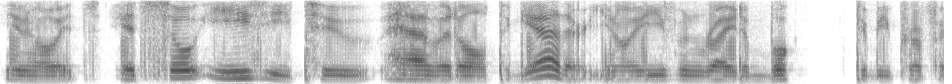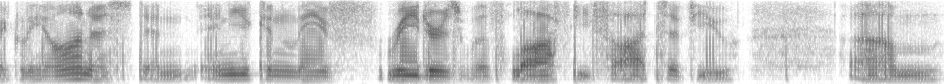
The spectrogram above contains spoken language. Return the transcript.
you know, it's it's so easy to have it all together. You know, even write a book to be perfectly honest, and and you can leave readers with lofty thoughts of you. Um,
